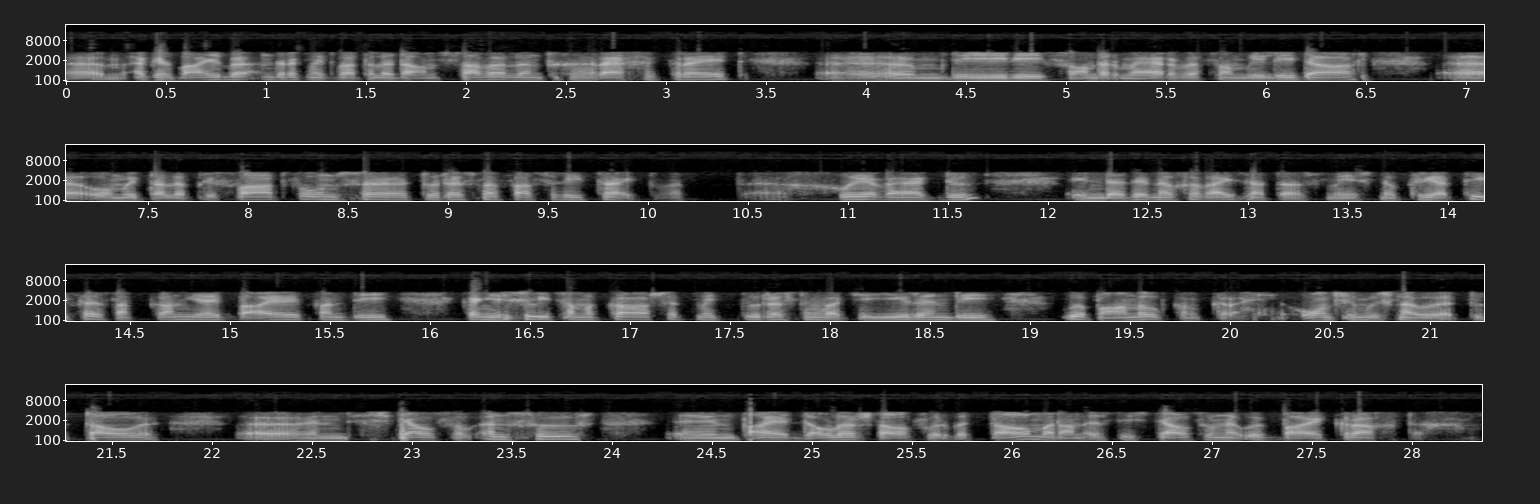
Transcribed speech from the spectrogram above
Ehm um, ek is baie beïndruk met wat hulle daar in Sutherland gereg gekry het. Ehm um, die die van der Merwe familie daar uh om met hulle privaat fondse toerisme fasiliteit wat uh, goeie werk doen en dit het nou gewys dat as mens nou kreatief is, dan kan jy baie van die kan jy so iets aan mekaar sit met toerusting wat jy hier in die oop handel kan kry. Ons moet nou 'n totaal uh 'n stelsel invoer en baie dollars daarvoor betaal, maar dan is die stelsel nou ook baie kragtig.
